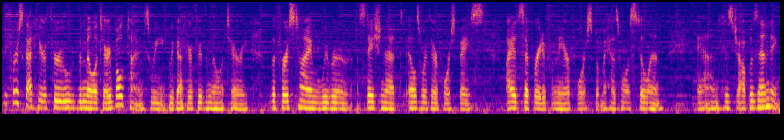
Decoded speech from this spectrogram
We first got here through the military, both times we, we got here through the military. The first time we were stationed at Ellsworth Air Force Base. I had separated from the Air Force, but my husband was still in, and his job was ending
